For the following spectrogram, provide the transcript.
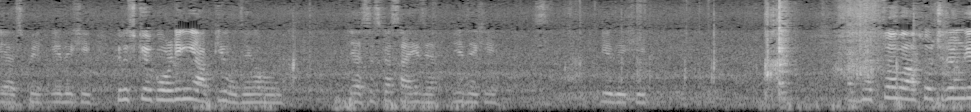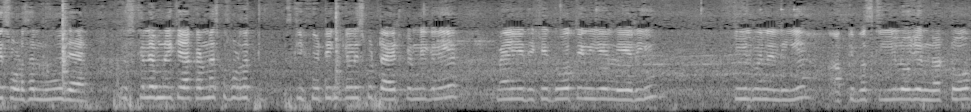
गैस पे। ये देखिए, फिर उसके अकॉर्डिंग ही आपकी हो जाएगा होल जैसे इसका साइज़ है। ये देखिए ये देखिए। अब दोस्तों, अब आप सोच रहे होंगे, थोड़ा सा लूज है। तो इसके लिए हमने क्या करना है, इसको थोड़ा सा, इसकी फिटिंग के लिए, इसको टाइट करने के लिए मैं ये देखिए दो तीन ये ले रही हूँ। कील मैंने ली है। आपके पास कील हो या नट हो,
